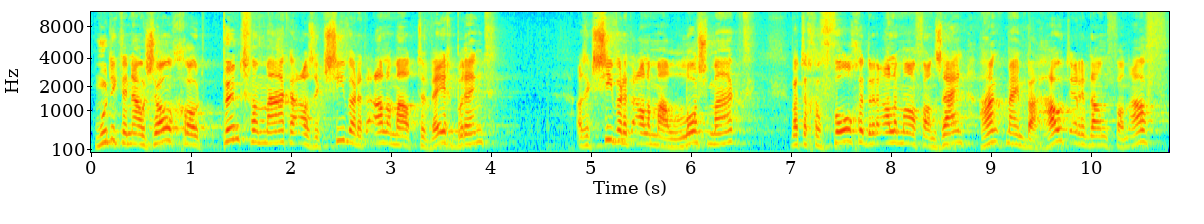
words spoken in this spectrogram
Moet ik er nou zo'n groot punt van maken als ik zie wat het allemaal teweeg brengt? Als ik zie wat het allemaal losmaakt? Wat de gevolgen er allemaal van zijn? Hangt mijn behoud er dan van af?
